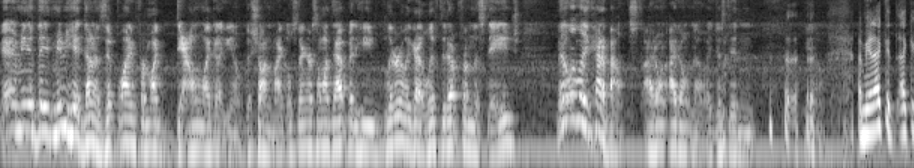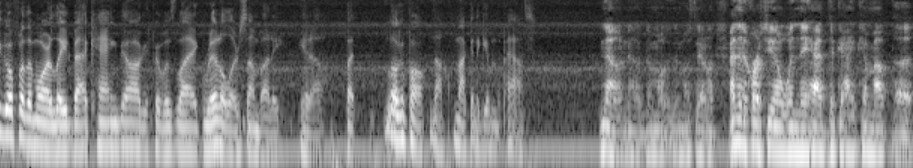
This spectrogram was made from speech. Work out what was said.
Yeah, I mean, if they maybe he had done a zip line from like down like a you know the Shawn Michaels thing or something like that, but he literally got lifted up from the stage. It literally kind of bounced. I don't I don't know. It just didn't. You know. I mean, I could I could go for the more laid back hang dog if it was like Riddle or somebody, you know. But Logan Paul, no, I'm not going to give him the pass. No, no, the most, the most definitely. And then of course, you know, when they had the guy come out, the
